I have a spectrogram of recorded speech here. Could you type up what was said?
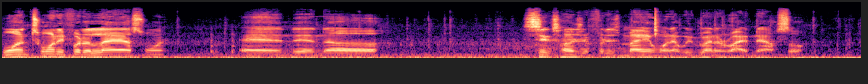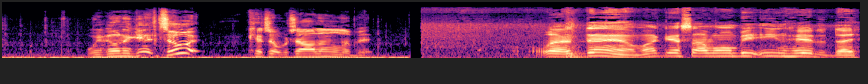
120 for the last one, and then uh 600 for this main one that we're running right now. So we're gonna get to it. Catch up with y'all in a little bit. Well, damn, I guess I won't be eating here today.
